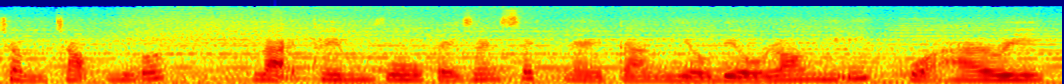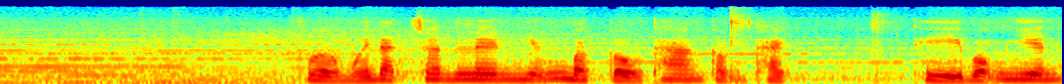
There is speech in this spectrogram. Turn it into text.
trầm trọng nữa lại thêm vô cái danh sách ngày càng nhiều điều lo nghĩ của Harry. Vừa mới đặt chân lên những bậc cầu thang cẩm thạch thì bỗng nhiên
